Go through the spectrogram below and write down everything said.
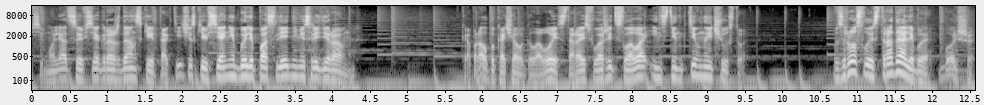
В симуляции все гражданские, тактически все они были последними среди равных. Капрал покачал головой, стараясь вложить в слова инстинктивные чувства. «Взрослые страдали бы больше»,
